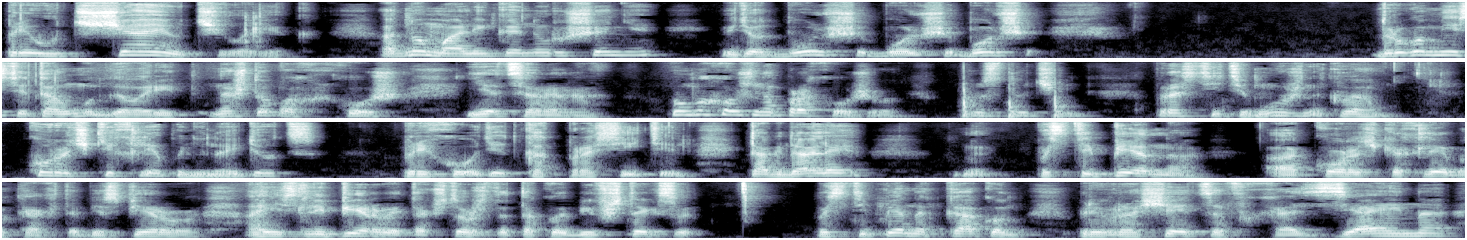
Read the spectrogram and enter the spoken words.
приучают человека. Одно маленькое нарушение ведет больше, больше, больше. В другом месте Талмуд говорит, на что похож Ецарара. Он похож на прохожего. Он стучит. Простите, можно к вам? Корочки хлеба не найдется. Приходит как проситель и так далее. Постепенно а корочка хлеба как-то без первого. А если первый, так что же это такое бифштекс? Постепенно, как он превращается в хозяина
